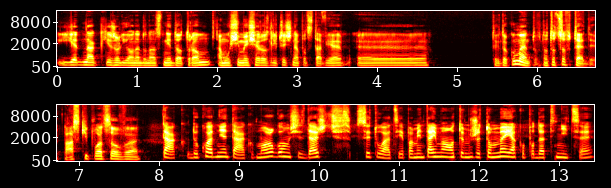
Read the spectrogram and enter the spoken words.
jednak, jeżeli one do nas nie dotrą, a musimy się rozliczyć na podstawie e, tych dokumentów, no to co wtedy? Paski płacowe? Tak, dokładnie tak. Mogą się zdarzyć sytuacje. Pamiętajmy o tym, że to my jako podatnicy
